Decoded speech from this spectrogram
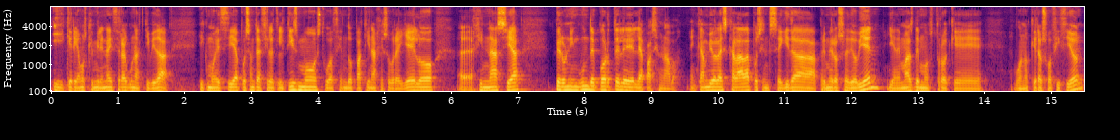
y queríamos que Milena hiciera alguna actividad. Y como decía, pues antes hacía el atletismo, estuvo haciendo patinaje sobre hielo, eh, gimnasia, pero ningún deporte le, le apasionaba. En cambio, la escalada, pues enseguida primero se dio bien y además demostró que, bueno, que era su afición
